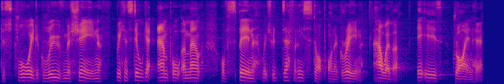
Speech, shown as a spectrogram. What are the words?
destroyed groove machine, we can still get ample amount of spin, which would definitely stop on a green. However, it is dry in here.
